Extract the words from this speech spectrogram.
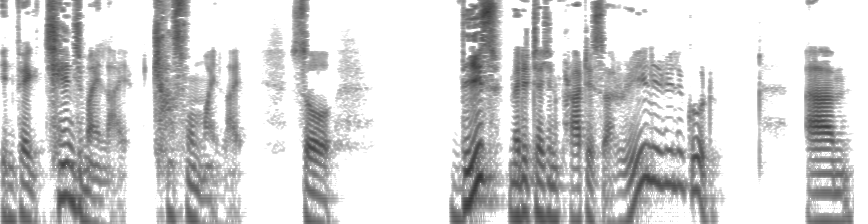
in fact, changed my life, transformed my life. So these meditation practices are really, really good. Um,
